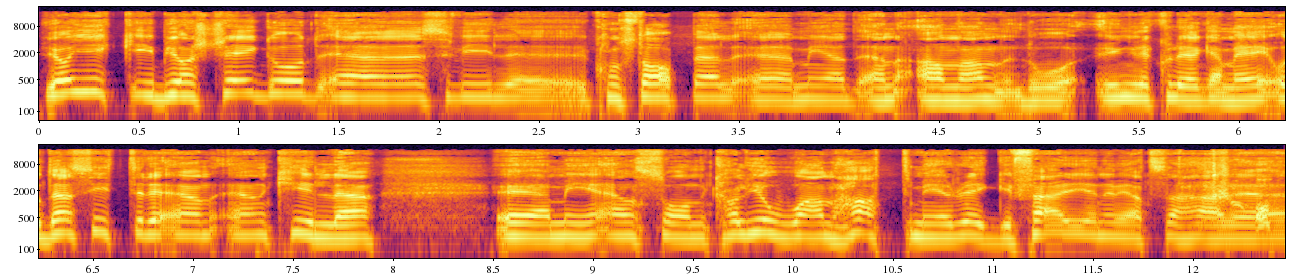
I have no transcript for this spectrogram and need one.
Jag gick i Björns trädgård, eh, civilkonstapel eh, med en annan då, yngre kollega med och där sitter det en, en kille eh, med en sån Karl Johan-hatt med reggaefärger, ni vet så här. Eh,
